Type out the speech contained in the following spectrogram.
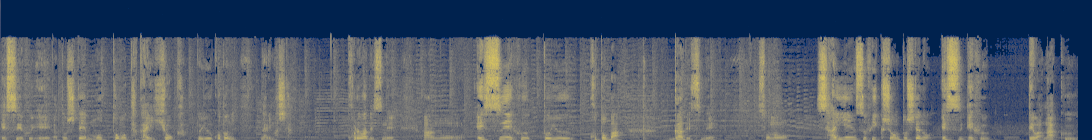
SF 映画として最も高い評価ということになりました。これはですね、あの、SF という言葉がですね、その、サイエンスフィクションとしての SF ではなく、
